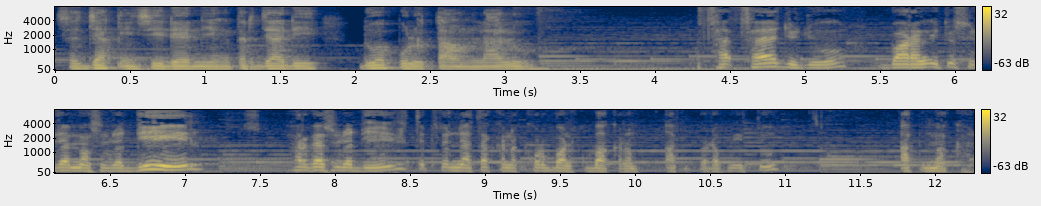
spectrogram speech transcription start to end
sejak insiden yang terjadi 20 tahun lalu. Saya jujur, barang itu sudah memang sudah deal, harga sudah di tapi ternyata karena korban kebakaran api waktu itu api makan.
